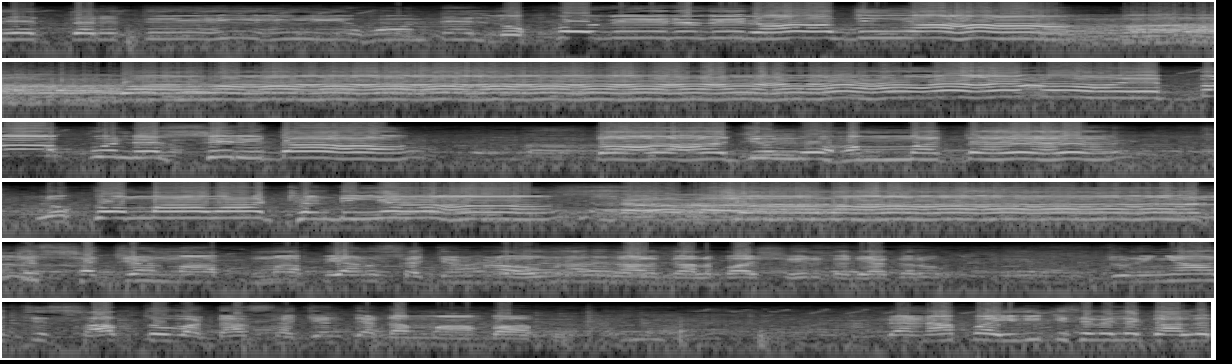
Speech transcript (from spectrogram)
ਤੇ ਦਰਦੀ ਹੁੰਦੇ। ਲੋਕੋ ਵੀਰ ਵੀਰਾਂ ਦੀਆਂ ਬਾਵਾਂ ਇਹ ਬਾਪ ਨੇ ਸਿਰ ਦਾ ਤਾਜ ਮੁਹੰਮਦ। ਲੋਕੋ ਮਾਵਾਂ ਠੰਡੀਆਂ ਛਾਵਾਂ। ਤੇ ਸੱਜਣ ਮਾਪ- ਮਾਪਿਆਂ ਨੂੰ ਸੱਜਣ ਬਣਾਓ, ਉਹਨਾਂ ਦੇ ਨਾਲ ਗੱਲਬਾਤ ਸ਼ੇਅਰ ਕਰਿਆ ਕਰੋ। ਦੁਨੀਆ 'ਚ ਸਭ ਤੋਂ ਵੱਡਾ ਸੱਜਣ ਤੁਹਾਡਾ ਮਾਂ-ਬਾਪ। ਭੈਣਾ ਭਾਈ ਵੀ ਕਿਸੇ ਵੇਲੇ ਗੱਲ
